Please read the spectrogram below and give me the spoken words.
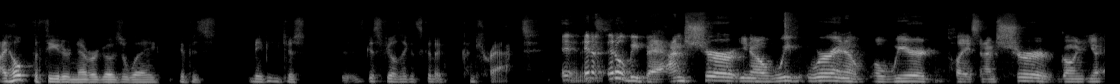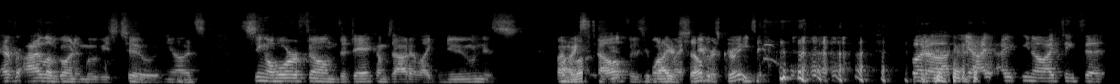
I hope the theater never goes away. If it's maybe just it just feels like it's going to contract. It, and it, it's- it'll be bad. I'm sure. You know, we we're in a, a weird place, and I'm sure going. You know, every, I love going to movies too. You Mm-hmm. know, it's seeing a horror film the day it comes out at like noon is by I myself is one by of my yourself, favorite it's great. things. but uh, yeah, I, I you know I think that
